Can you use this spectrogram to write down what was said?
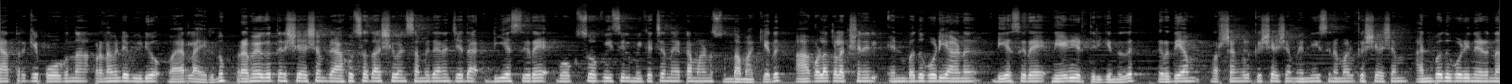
യാത്രയ്ക്ക് പോകുന്ന പ്രണവിന്റെ വീഡിയോ വൈറലായിരുന്നു. പ്രമേഹത്തിന് ശേഷം രാഹുൽ സദാശിവൻ സംവിധാനം ചെയ്ത ഡി എസ് സിറെ ബോക്സ് ഓഫീസിൽ മികച്ച നേട്ടമാണ് സ്വന്തമാക്കിയത്. ആഗോള കളക്ഷനിൽ എൺപത് കോടിയാണ് ഡി എസ് സിറെ നേടിയെടുത്തിരിക്കുന്നത്. ഹൃദയം വർഷങ്ങൾക്ക് ശേഷം എന്നീ സിനിമകൾക്ക് ശേഷം അൻപത് കോടി നേടുന്ന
